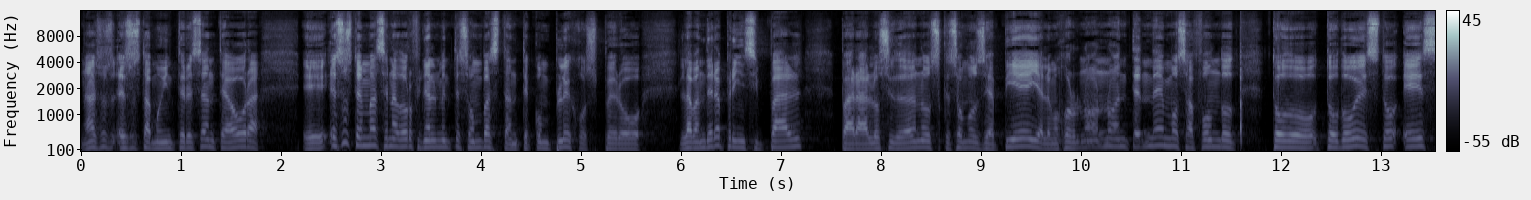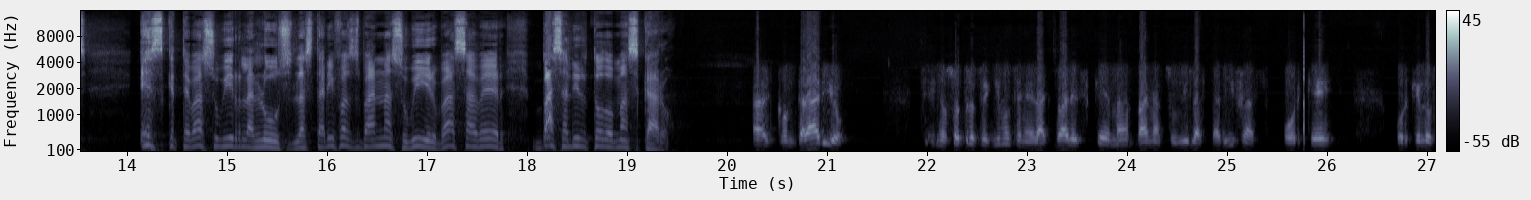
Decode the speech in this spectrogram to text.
Ah, eso, eso está muy interesante. Ahora, eh, esos temas, senador, finalmente son bastante complejos, pero la bandera principal para los ciudadanos que somos de a pie y a lo mejor no, no entendemos a fondo todo, todo esto es es que te va a subir la luz, las tarifas van a subir, vas a ver, va a salir todo más caro. Al contrario, si nosotros seguimos en el actual esquema, van a subir las tarifas. ¿Por qué? Porque los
